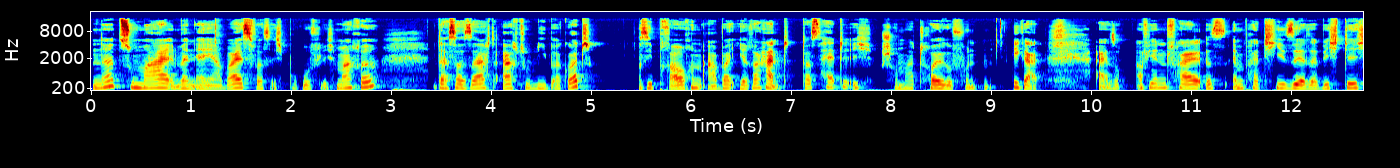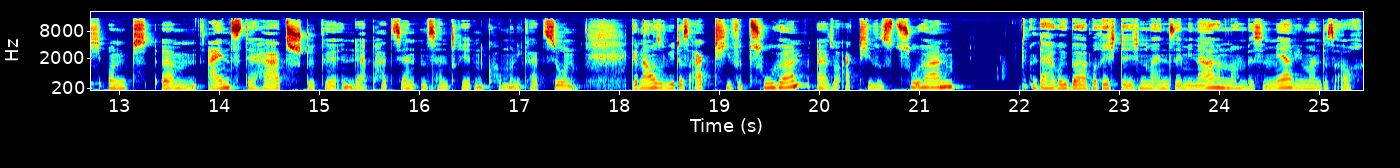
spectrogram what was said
Ne? Zumal, wenn er ja weiß, was ich beruflich mache, dass er sagt, ach du lieber Gott, Sie brauchen aber ihre Hand. Das hätte ich schon mal toll gefunden. Egal. Also auf jeden Fall ist Empathie sehr, sehr wichtig und ähm, eins der Herzstücke in der patientenzentrierten Kommunikation. Genauso wie das aktive Zuhören, also aktives Zuhören Darüber berichte ich in meinen Seminaren noch ein bisschen mehr, wie man das auch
